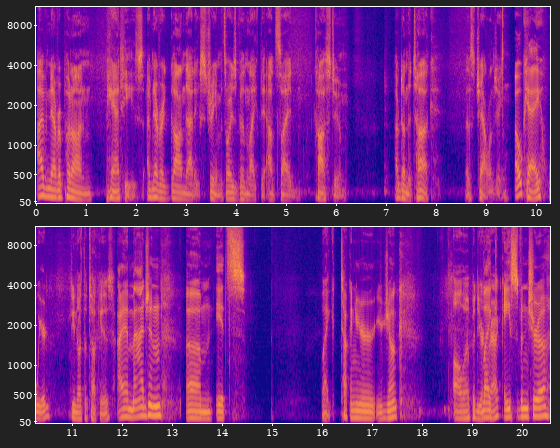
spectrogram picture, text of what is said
I've never put on panties. I've never gone that extreme. It's always been like the outside costume. I've done the tuck. That's challenging. okay weird Do you know what the tuck is? i imagine um, it's like tucking your your junk All up into your like crack, ace ventura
